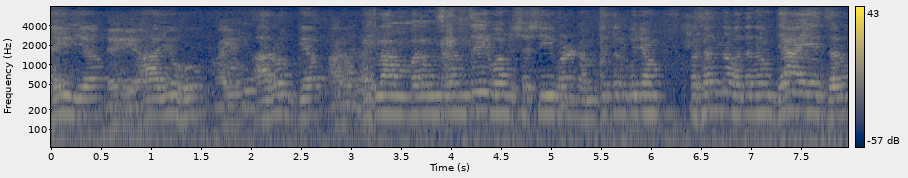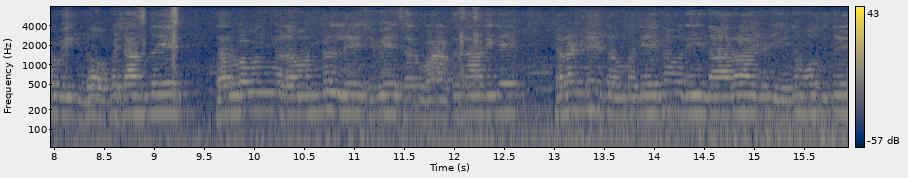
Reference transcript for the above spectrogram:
धैर्य आयुः आरोग्य शशिवर्णं चतुर्भुजं प्रसन्नवदनं ध्यायेत् सर्वविघ्नोपशान्तये सर्वमङ्गलमङ्गल्ये शिवे सर्वार्थसाधिके शरण्ये त्र्यंबके गौरी नारायणी नमोस्तुते।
